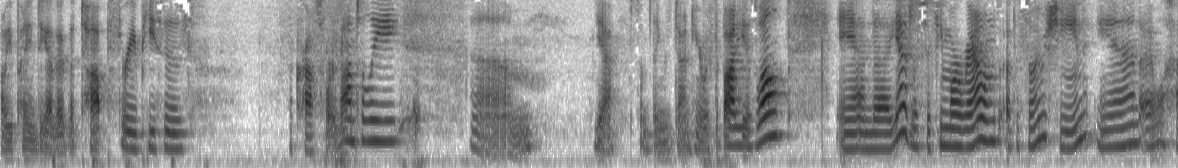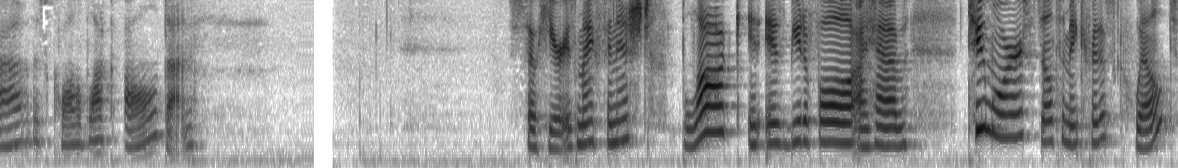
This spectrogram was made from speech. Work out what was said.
I'll be putting together the top three pieces across horizontally. Um, yeah, some things down here with the body as well. And uh, yeah, just a few more rounds at the sewing machine and I will have this koala block all done. So here is my finished block. It is beautiful. I have two more still to make for this quilt.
